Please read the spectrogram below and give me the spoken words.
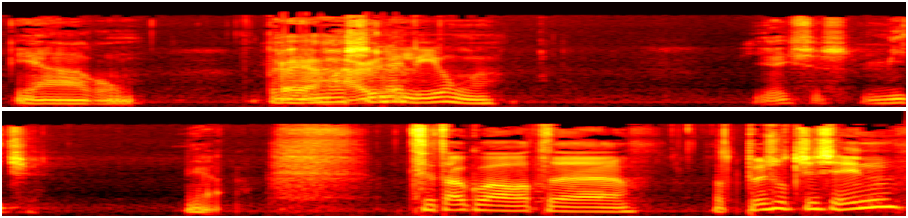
Ja, Ron. Ik ben een emotionele jongen. Jezus, mietje. Ja. Er zitten ook wel wat, uh, wat puzzeltjes in.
